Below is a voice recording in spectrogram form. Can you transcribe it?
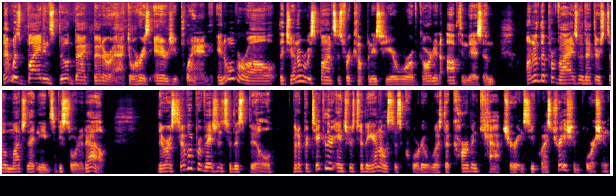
That was Biden's Build Back Better Act or his energy plan. And overall, the general responses for companies here were of guarded optimism under the proviso that there's still much that needs to be sorted out. There are several provisions to this bill, but a particular interest to the analysts this quarter was the carbon capture and sequestration portion,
